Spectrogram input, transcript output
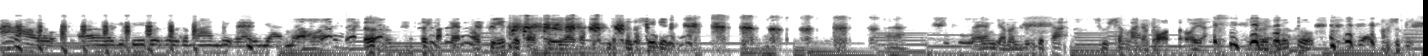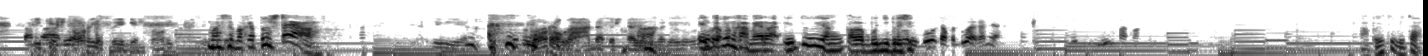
Tahu, orang lagi tidur tuh, udah mandi warung janda. Oh, terus, terus pakai topi itu topi apa presiden. Nah, Sayang zaman dulu kita susah nggak ada foto ya. Dulu dulu tuh masuk IG story itu IG story. masih pakai tustel. Iya. Loro nggak ada dari juga dulu. Itu kan kamera itu yang kalau bunyi berisik. Dapat dua kan ya? Empat mas. Apa itu kita?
